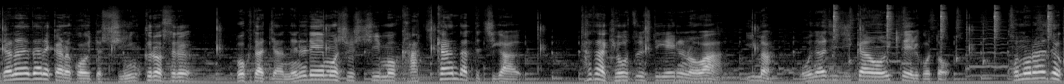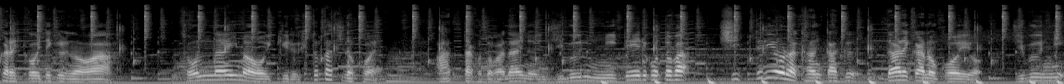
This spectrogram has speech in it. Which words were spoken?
らない誰かの声とシンクロする。僕たちは年齢も出身も価値観だって違う。ただ共通して言えるのは今同じ時間を生きていること。このラジオから聞こえてくるのはそんな今を生きる人たちの声。会ったことがないのに自分に似ている言葉。知ってるような感覚。誰かの声を自分に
